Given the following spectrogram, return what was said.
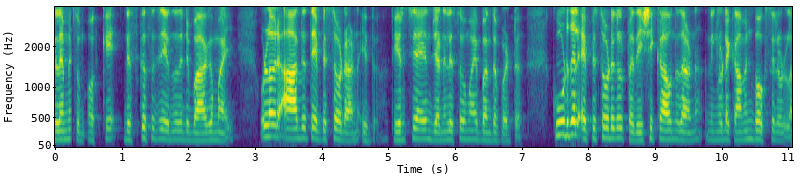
എലമെൻസും ഒക്കെ ഡിസ്കസ് ചെയ്യുന്നതിൻ്റെ ഭാഗമായി ഉള്ള ഒരു ആദ്യത്തെ എപ്പിസോഡാണ് ഇത് തീർച്ചയായും ജേർണലിസവുമായി ബന്ധപ്പെട്ട് കൂടുതൽ എപ്പിസോഡുകൾ പ്രതീക്ഷിക്കാവുന്നതാണ് നിങ്ങളുടെ കമൻറ്റ് ബോക്സിലുള്ള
